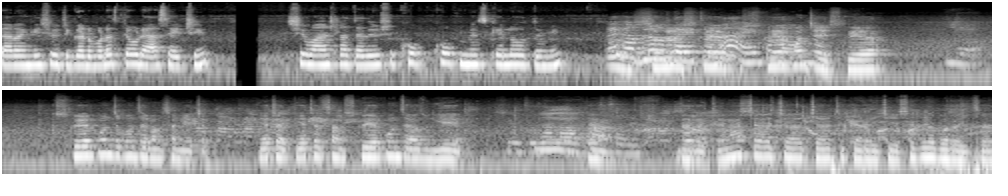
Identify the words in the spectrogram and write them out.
कारण की शिवची गडबडच तेवढी असायची. शिवांशला त्या दिवशी खूप खूप मिस केलं होतं मी. स्क्वेअर स्क्वेअर कोणचं आहे? स्क्वेअर स्क्वेअर कोणचं कोणचं आहे? मला सांग याच्यात. याच्यात याच्यात सांग. स्क्वेअर कोणचं आहे अजून? ये हां. धरायचं ना? अच्छा अच्छा अच्छा अच्छा काढायचे सगळं भरायचं.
